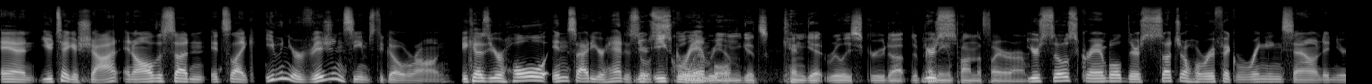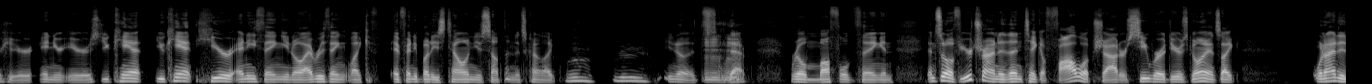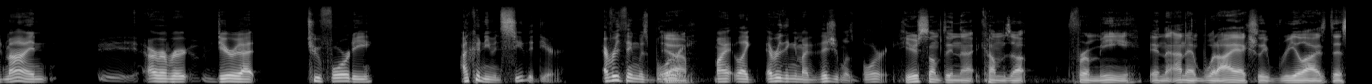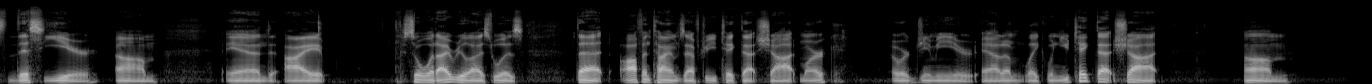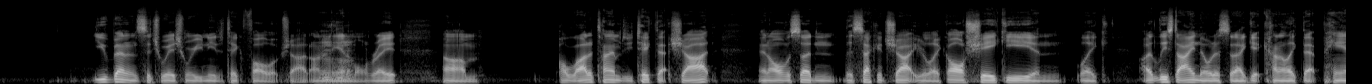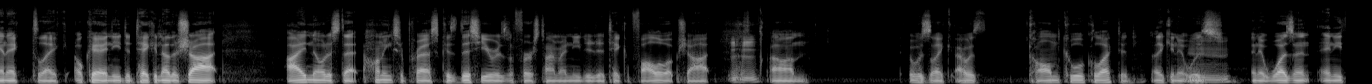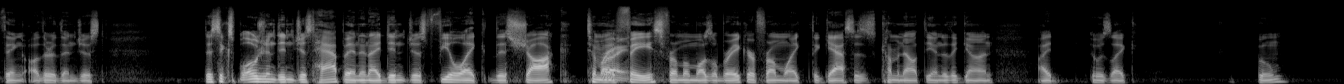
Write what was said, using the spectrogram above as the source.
and you take a shot, and all of a sudden it's like even your vision seems to go wrong because your whole inside of your head is so Your scrambled. equilibrium gets can get really screwed up depending s- upon the firearm. You're so scrambled. There's such a horrific ringing sound in your hear in your ears. You can't you can't hear anything. You know everything. Like if, if anybody's telling you something, it's kind of like you know it's Mhm. that real muffled thing. And and so if you're trying to then take a follow up shot or see where a deer's going, it's like when I did mine. I remember deer at 240. I couldn't even see the deer. Everything was blurry. Yeah. My like everything in my vision was blurry. Here's something that comes up for me, and and what I actually realized this this year. Um, and I, so what I realized was that oftentimes after you take that shot, Mark or Jimmy or Adam, like when you take that shot, um, you've been in a situation where you need to take a follow up shot on an animal, right? Um, a lot of times you take that shot and all of a sudden the second shot you're like all shaky and like at least I noticed that I get kind of like that panicked like okay I need to take another shot. I noticed that hunting suppressed because this year was the first time I needed to take a follow up shot. Um, it was like I was calm, cool, collected. Like and it was and it wasn't anything other than just this explosion didn't just happen and I didn't just feel like this shock to my Right. face from a muzzle brake or from like the gases coming out the end of the gun. I it was like boom.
